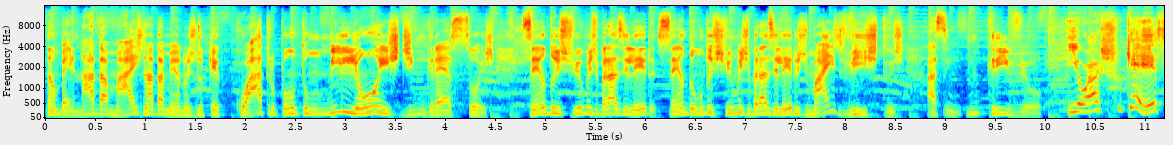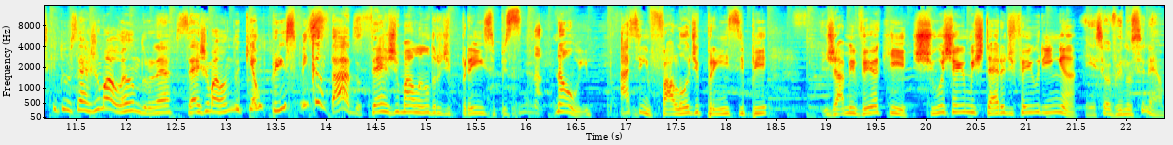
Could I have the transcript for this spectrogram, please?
também nada mais, nada menos do que 4,1 milhões de ingressos, sendo os filmes brasileiros, sendo um dos filmes brasileiros mais mais vistos. Assim, incrível. E eu acho que é esse que do Sérgio Malandro, né? Sérgio Malandro que é um príncipe encantado. Sérgio Malandro de Príncipe. Não, não assim, falou de príncipe já me veio aqui, Xuxa e o Mistério de Feiurinha. Esse eu vi no cinema.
